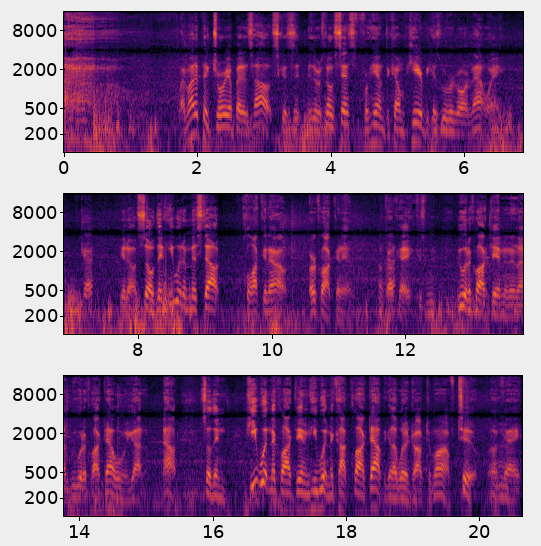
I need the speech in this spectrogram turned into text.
I might have picked Jory up at his house because there was no sense for him to come here because we were going that way. Okay. You know, so then he would have missed out clocking out or clocking in. Okay. Okay, because we, we would have clocked in and then I, we would have clocked out when we got out. So then he wouldn't have clocked in and he wouldn't have clocked out because I would have dropped him off too. Mm-hmm. Okay.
